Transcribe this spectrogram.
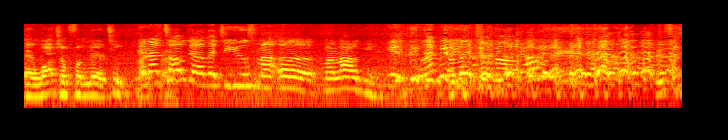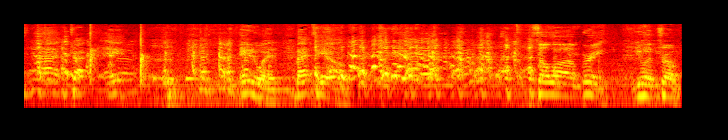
and watch them from there too. And I told you I'll let you use my uh my login. Let me let you know. This is not. Try. anyway, back to y'all. So, uh, Bri, you in trouble.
